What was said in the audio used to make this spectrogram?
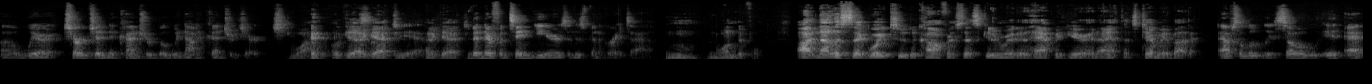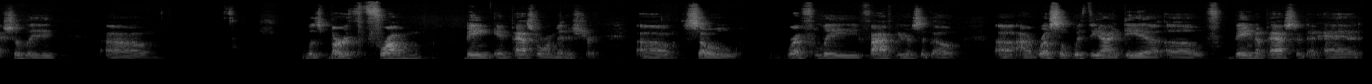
uh, we're a church in the country, but we're not a country church. Wow. Okay, I got you. yeah. I got you. Been there for 10 years and it's been a great time. Mm, wonderful. All right, now let's segue to the conference that's getting ready to happen here in Athens. Tell me about it. Absolutely. So it actually um, was birthed from being in pastoral ministry. Um, so roughly five years ago, uh, I wrestled with the idea of being a pastor that had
